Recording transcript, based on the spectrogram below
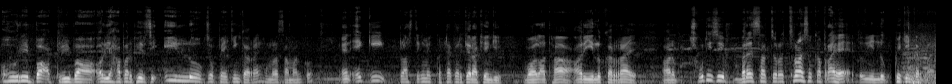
अरे बाप रे बा और यहाँ पर फिर से इन लोग जो पैकिंग कर रहे हैं हमारा सामान को एंड एक ही प्लास्टिक में इकट्ठा करके रखेंगे। वाला था, और ये लोग कर रहा है। और छोटी सी बड़े सा थोड़ा सा कपड़ा है तो इन लोग पैकिंग कर रहा है।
